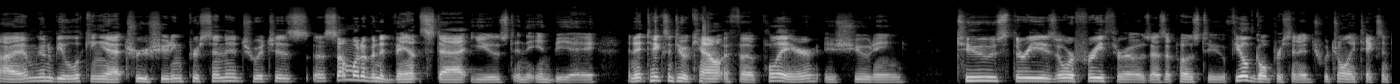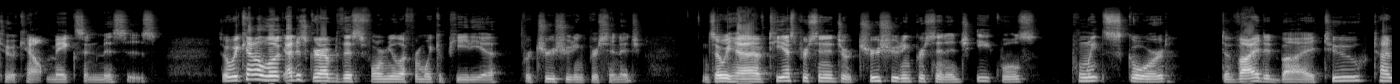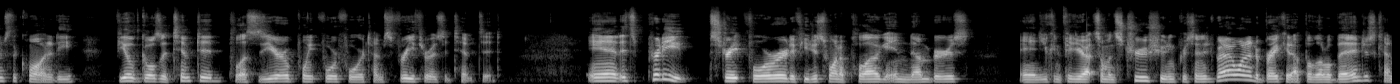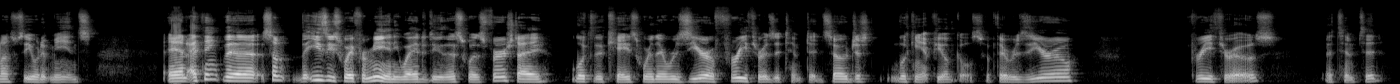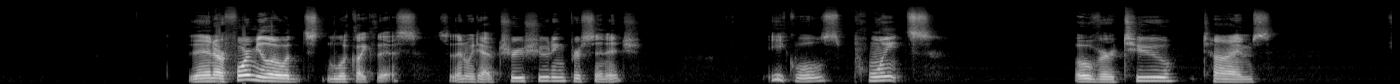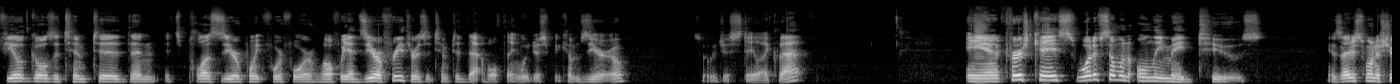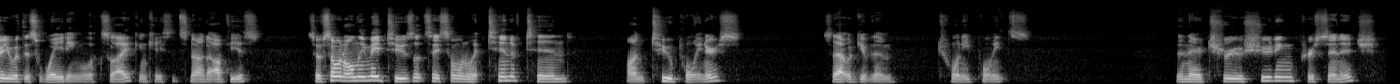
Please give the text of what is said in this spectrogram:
Hi, I'm going to be looking at true shooting percentage, which is uh, somewhat of an advanced stat used in the NBA, and it takes into account if a player is shooting twos, threes, or free throws, as opposed to field goal percentage, which only takes into account makes and misses. So we kind of look, I just grabbed this formula from Wikipedia for true shooting percentage. And so we have TS percentage or true shooting percentage equals points scored divided by 2 times the quantity field goals attempted plus 0.44 times free throws attempted. And it's pretty straightforward if you just want to plug in numbers and you can figure out someone's true shooting percentage, but I wanted to break it up a little bit and just kind of see what it means. And I think the some the easiest way for me anyway to do this was first I looked at the case where there were zero free throws attempted. So just looking at field goals. So if there were zero free throws attempted, then our formula would look like this. So then we'd have true shooting percentage equals points over 2 times field goals attempted, then it's plus 0.44. Well, if we had zero free throws attempted, that whole thing would just become 0. So it would just stay like that. And first case, what if someone only made twos? Because I just want to show you what this weighting looks like in case it's not obvious. So if someone only made twos, let's say someone went 10 of 10 on two pointers. So that would give them 20 points. Then their true shooting percentage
